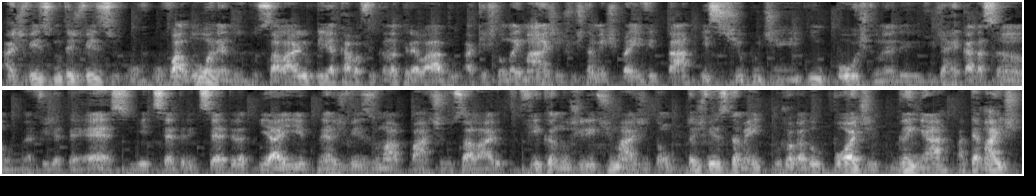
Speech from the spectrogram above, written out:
às vezes, muitas vezes, o, o valor, né, do, do, salário, ele acaba ficando atrelado à questão da imagem, justamente para evitar esse tipo de imposto, né, de, de arrecadação, né, FGTS, etc, etc. E aí, né, às vezes uma parte do salário fica nos direitos de imagem. Então, muitas vezes também o jogador pode ganhar até mais.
